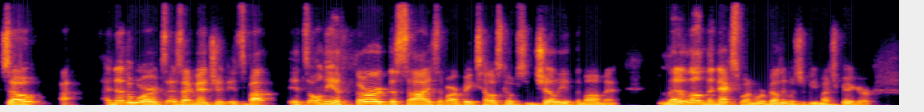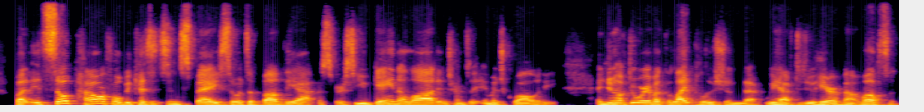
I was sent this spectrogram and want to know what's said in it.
So, uh, in other words, as I mentioned, it's about it's only a third the size of our big telescopes in Chile at the moment, let alone the next one we're building, which will be much bigger but it's so powerful because it's in space, so it's above the atmosphere. So you gain a lot in terms of image quality. And you don't have to worry about the light pollution that we have to do here at Mount Wilson.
